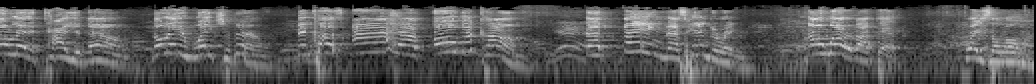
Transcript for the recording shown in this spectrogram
Don't let it tie you down. Don't let it weight you down. Because I have overcome that thing that's hindering. Don't worry about that. Praise the Lord.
